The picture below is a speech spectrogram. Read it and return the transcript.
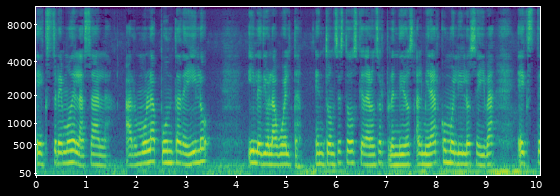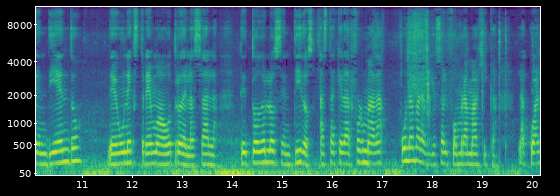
extremo de la sala, armó la punta de hilo y le dio la vuelta. Entonces todos quedaron sorprendidos al mirar cómo el hilo se iba extendiendo de un extremo a otro de la sala, de todos los sentidos, hasta quedar formada una maravillosa alfombra mágica, la cual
